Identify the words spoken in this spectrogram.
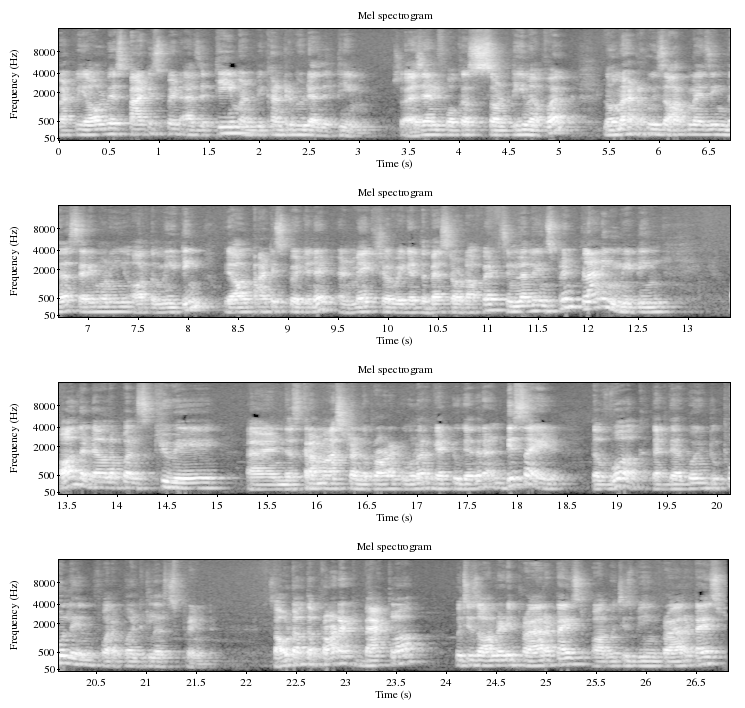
but we always participate as a team and we contribute as a team. So Agile focuses on team effort. No matter who is organizing the ceremony or the meeting, we all participate in it and make sure we get the best out of it. Similarly, in sprint planning meeting, all the developers, QA, and the Scrum Master and the product owner get together and decide the work that they are going to pull in for a particular sprint. So out of the product backlog, which is already prioritized or which is being prioritized,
